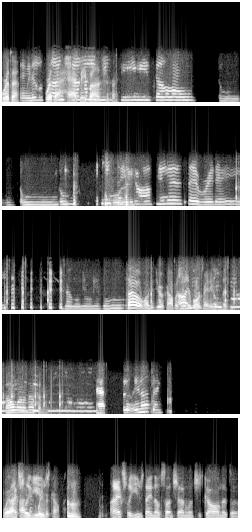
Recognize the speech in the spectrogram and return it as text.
We're the Ain't no we're the happy bunch. right? He's gone. Dum, dum, dum. Darkness every day. Dum, dum. So, what did you accomplish Oh, in your board meeting? Oh, a whole lot of nothing. Absolutely nothing. Well, Actually I think we've used- accomplished. I actually used Ain't No Sunshine when she's gone as a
